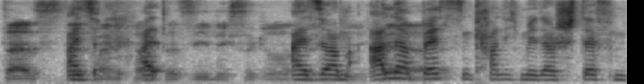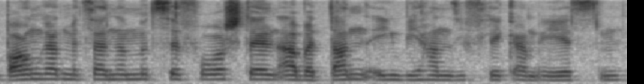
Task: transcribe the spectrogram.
da- ist, Also, meine Fantasie nicht so groß. Also am irgendwie. Ahnung. allerbesten kann ich mir da Steffen Baumgart mit seiner Mütze vorstellen, aber dann irgendwie Hansi Flick am ehesten.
